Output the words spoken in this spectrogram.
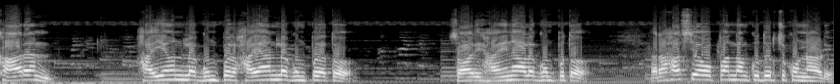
కారన్ హయోన్ల గుంపు హయాన్ల గుంపులతో సారీ హైనాల గుంపుతో రహస్య ఒప్పందం కుదుర్చుకున్నాడు.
